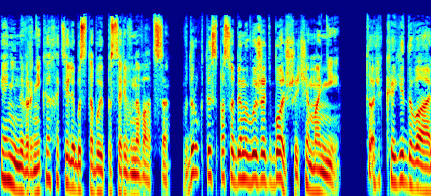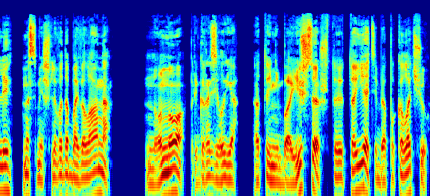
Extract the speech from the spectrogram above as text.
и они наверняка хотели бы с тобой посоревноваться. Вдруг ты способен выжить больше, чем они». «Только едва ли», — насмешливо добавила она. «Ну-но», — пригрозил я, — «а ты не боишься, что это я тебя поколочу?»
